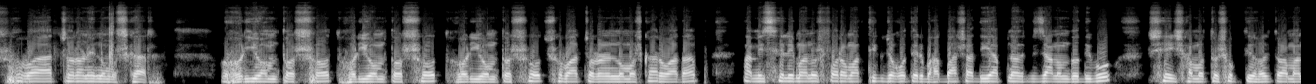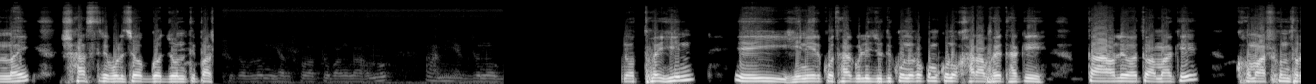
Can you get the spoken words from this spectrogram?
সবার চরণে নমস্কার। হরি ওম তৎসৎ, হরি ওম তৎসৎ, হরি ওম সবার চরণে নমস্কার ও আদাব। আমি ছেলে মানুষ, পরমার্থিক জগতের ভাষা দিয়ে আপনাদেরকে যে আনন্দ দিব, সেই সামর্থ্য শক্তি হয়তো আমার নাই। শাস্ত্রে বলেছে, অজ্ঞ জন্তি পাশ বাংলা হলো আমি একজন অর্থহীন। এই হীনের কথাগুলি যদি কোনো রকম কোনো খারাপ হয়ে থাকে, তাহলে হয়তো আমাকে ক্ষমা সুন্দর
